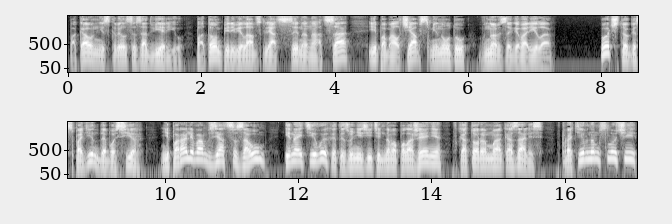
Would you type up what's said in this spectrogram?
пока он не скрылся за дверью, потом перевела взгляд сына на отца и, помолчав с минуту, вновь заговорила. «Вот что, господин де Босир, не пора ли вам взяться за ум и найти выход из унизительного положения, в котором мы оказались? В противном случае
